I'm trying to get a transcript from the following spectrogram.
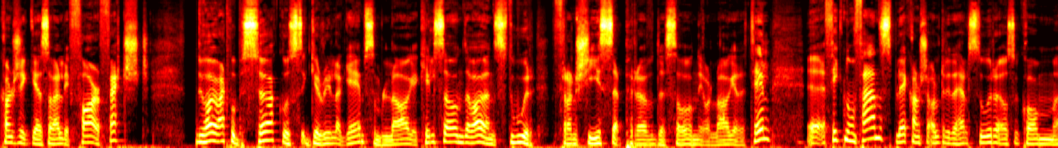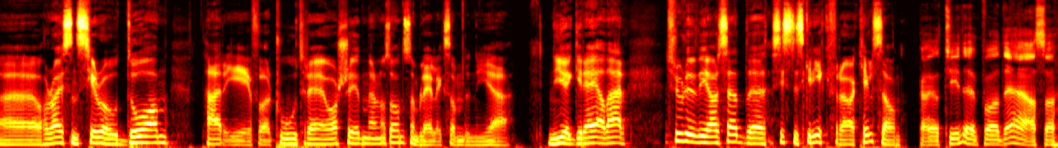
kanskje ikke så veldig far-fetched. Du har jo vært på besøk hos Guerrilla Games, som lager Killzone. Det var jo en stor franchise, prøvde Sony å lage det til. Eh, fikk noen fans, ble kanskje aldri det helt store, og så kom uh, Horizon Zero Dawn her i, for to-tre år siden, eller noe sånt, som ble liksom det nye, nye greia der. Tror du vi har sett uh, siste skrik fra Killzone? Kan jo tyde på det, altså.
